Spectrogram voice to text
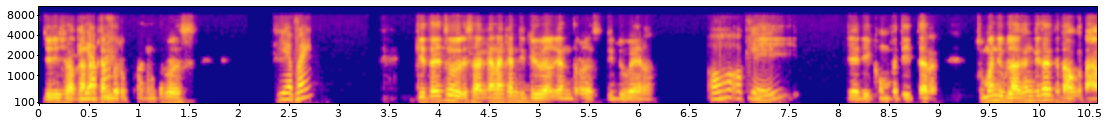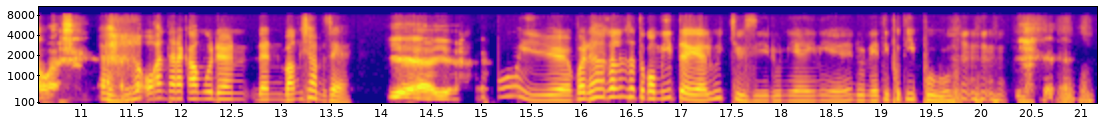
Jadi Di seakan-akan berperang terus. Diapain? Kita itu seakan-akan diduelkan terus, diduel, Oh, oke. di jadi kompetitor. Cuman di belakang kita ketawa-ketawa. Oh, antara kamu dan dan Bang Syams ya? Iya, iya. Oh iya, padahal kalian satu komite ya. Lucu sih dunia ini ya, dunia tipu-tipu.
